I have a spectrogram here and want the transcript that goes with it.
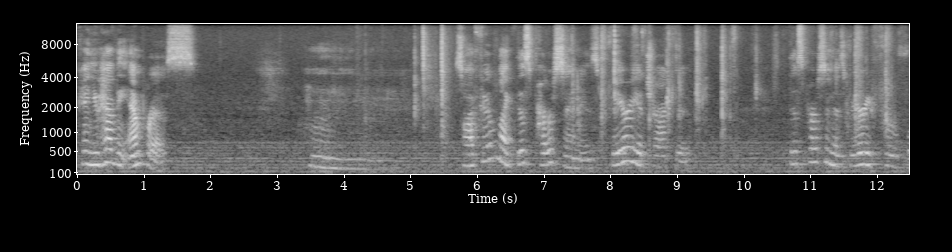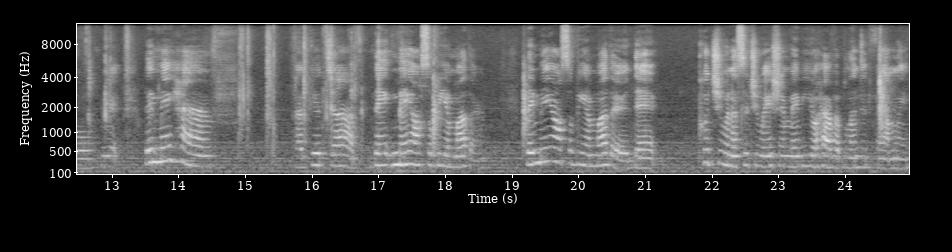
Okay, you have the Empress. Hmm. So I feel like this person is very attractive this person is very fruitful. They may have a good job. They may also be a mother. They may also be a mother that puts you in a situation, maybe you'll have a blended family.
